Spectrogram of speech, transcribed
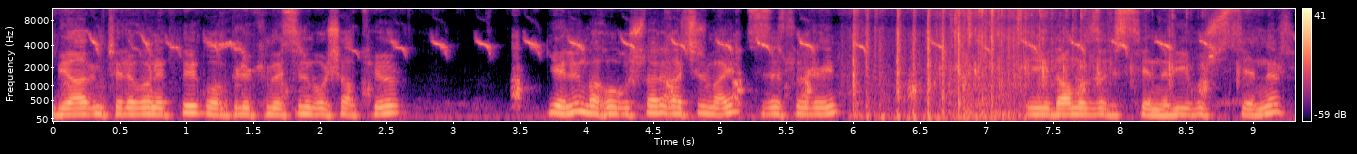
Bir abim telefon etti. Komple kümesini boşaltıyor. Gelin bak o kuşları kaçırmayın. Size söyleyeyim. İyi damızlık isteyenler, iyi kuş isteyenler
